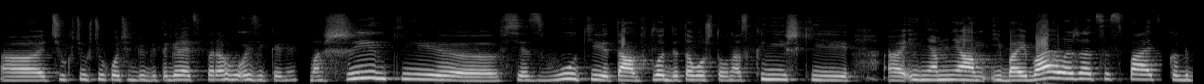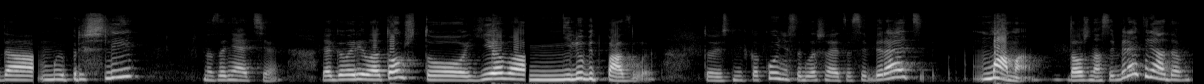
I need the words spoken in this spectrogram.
а, Чух-чух-чух очень любит играть с паровозиками. Машинки, э, все звуки, там, вплоть до того, что у нас книжки а, и ням-ням, и бай-бай ложатся спать. Когда мы пришли на занятия, я говорила о том, что Ева не любит пазлы. То есть ни в какую не соглашается собирать. Мама должна собирать рядом,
